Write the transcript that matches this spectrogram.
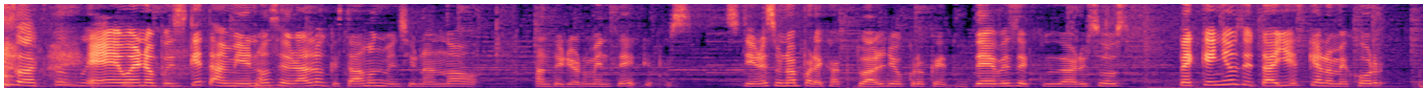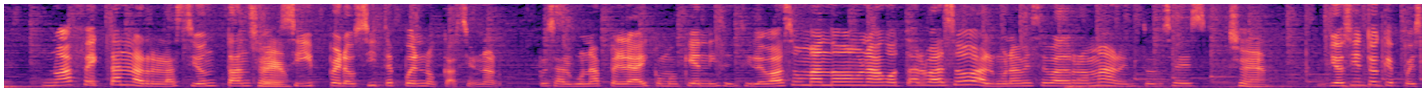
Exactamente. Eh, bueno, pues es que también, ¿no? Será lo que estábamos mencionando anteriormente, que pues si tienes una pareja actual, yo creo que debes de cuidar esos pequeños detalles que a lo mejor no afectan la relación tanto Sí. en sí, pero sí te pueden ocasionar pues alguna pelea y como quien dice, si le vas sumando una gota al vaso, alguna vez se va a derramar. Entonces, Sí. Yo siento que pues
